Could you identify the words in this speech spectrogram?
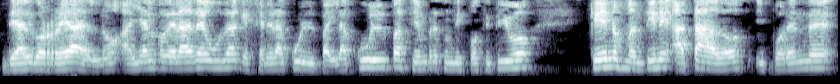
de algo real, ¿no? Hay algo de la deuda que genera culpa y la culpa siempre es un dispositivo que nos mantiene atados y por ende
